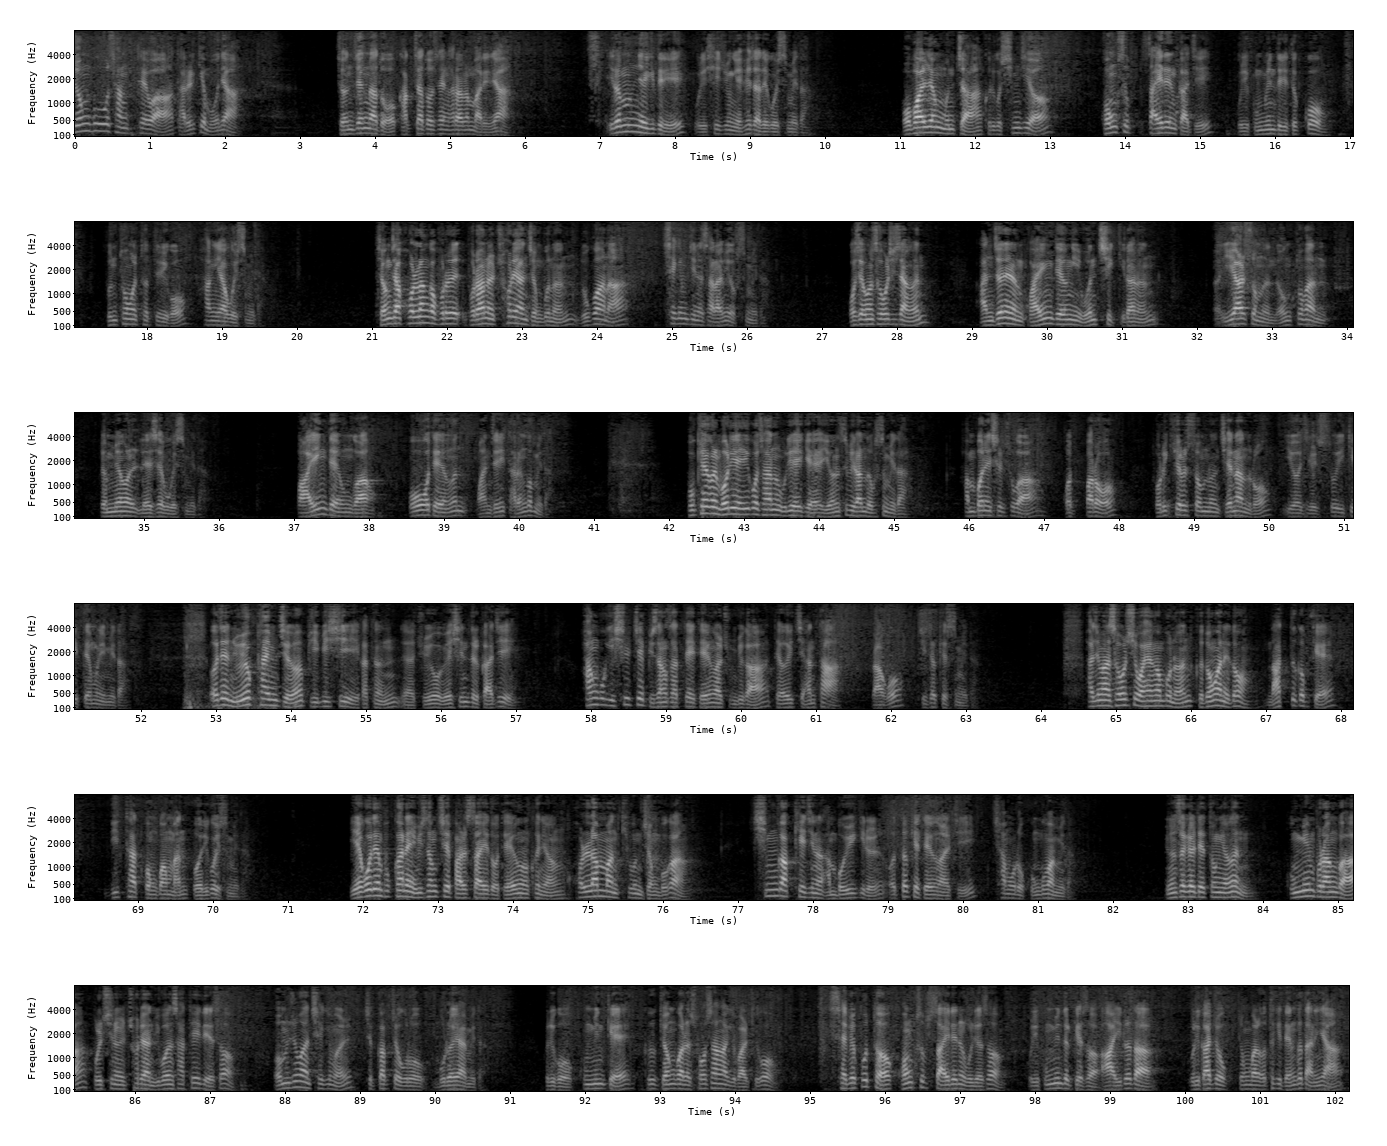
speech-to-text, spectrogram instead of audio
무정부 상태와 다를 게 뭐냐? 전쟁 나도 각자 도생하라는 말이냐? 이런 얘기들이 우리 시중에 회자되고 있습니다. 모바일형 문자 그리고 심지어 공습 사이렌까지 우리 국민들이 듣고 분통을 터뜨리고 항의하고 있습니다. 정작 혼란과 불안을 초래한 정부는 누구 하나 책임지는 사람이 없습니다. 오세훈 서울시장은 안전에는 과잉 대응이 원칙이라는 이해할 수 없는 엉뚱한 변명을 내세우고 있습니다. 과잉 대응과 보호 대응은 완전히 다른 겁니다. 북핵을 머리에 이고 사는 우리에게 연습이란 없습니다. 한 번의 실수가 곧바로 돌이킬 수 없는 재난으로 이어질 수 있기 때문입니다. 어제 뉴욕타임즈, BBC 같은 주요 외신들까지 한국이 실제 비상사태에 대응할 준비가 되어 있지 않다라고 지적했습니다. 하지만 서울시와 행안부는 그동안에도 낯 뜨겁게 니탓 공방만 벌이고 있습니다. 예고된 북한의 위성체 발사에도 대응은커녕 혼란만 키운 정부가 심각해지는 안보 위기를 어떻게 대응할지 참으로 궁금합니다. 윤석열 대통령은 국민 불안과 불신을 초래한 이번 사태에 대해서 엄중한 책임을 즉각적으로 물어야 합니다. 그리고 국민께 그 경과를 소상하게 밝히고 새벽부터 공습 사이렌을 울려서 우리 국민들께서 아 이러다 우리 가족 정말 어떻게 되는 것 아니냐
